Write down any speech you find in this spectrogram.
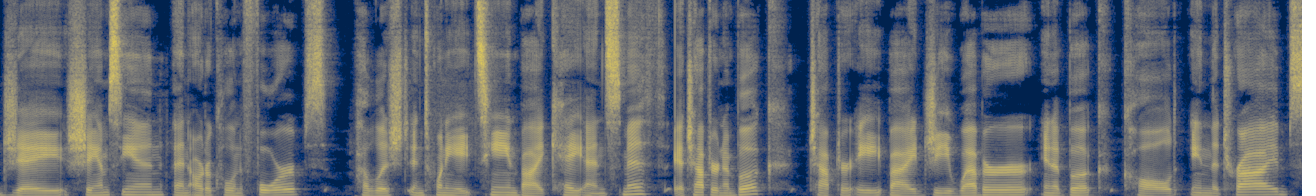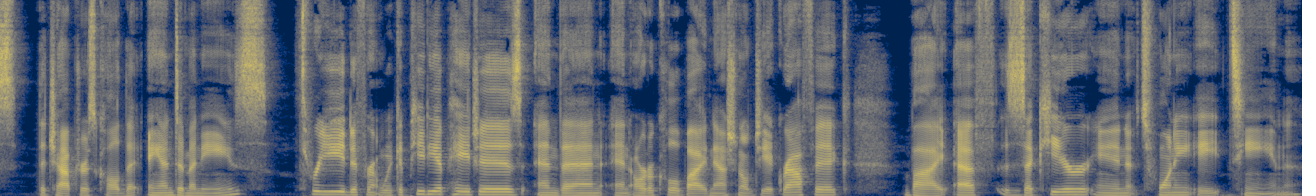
J. Shamsian, an article in Forbes published in 2018 by K.N. Smith, a chapter in a book chapter 8 by G. Weber in a book called In the Tribes. The chapter is called The Andamanese. Three different Wikipedia pages, and then an article by National Geographic by F. Zakir in 2018.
